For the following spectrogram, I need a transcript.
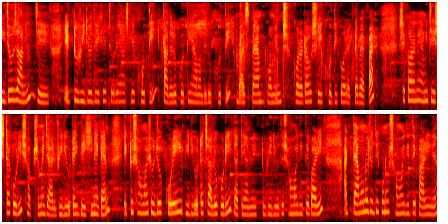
নিজেও জানি যে একটু ভিডিও দেখে চলে আসলে ক্ষতি, তাদেরও ক্ষতি, আমাদেরও ক্ষতি বা স্প্যাম কমেন্ট করাটাও সেই ক্ষতিকর একটা ব্যাপার। সে কারণে আমি চেষ্টা করি সবসময় যার ভিডিওটাই দেখি না কেন, একটু সময় সুযোগ করেই ভিডিওটা চালু করি যাতে আমি একটু ভিডিওতে সময় দিতে পারি। আর তেমনও যদি কোনো সময় দিতে পারি না,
